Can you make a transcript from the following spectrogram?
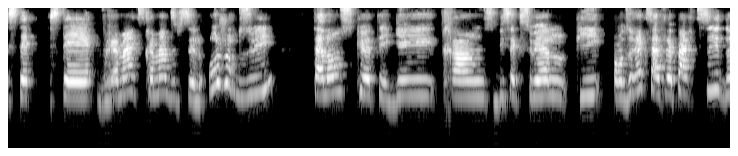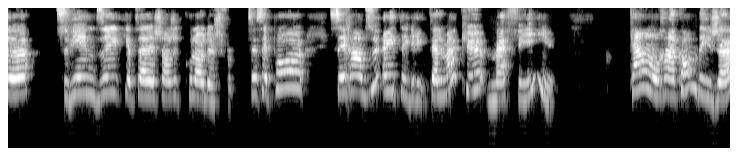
c'était vraiment extrêmement difficile. Aujourd'hui, t'annonces que tu es gay, trans, bisexuel, puis on dirait que ça fait partie de tu viens de dire que tu allais changer de couleur de cheveux. C'est pas. C'est rendu intégré. Tellement que ma fille, quand on rencontre des gens,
